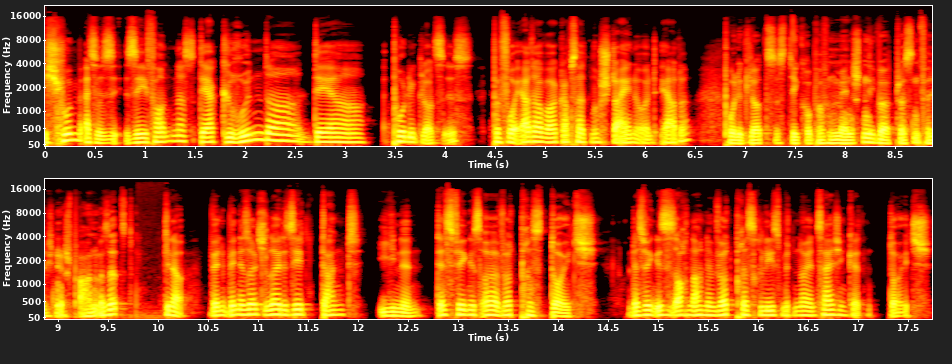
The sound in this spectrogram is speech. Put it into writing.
Ich hole, also See Founders, der Gründer der Polyglots ist. Bevor er da war, gab es halt nur Steine und Erde. Polyglots ist die Gruppe von Menschen, die WordPress in verschiedene Sprachen übersetzt. Genau. Wenn, wenn ihr solche Leute seht, dankt ihnen. Deswegen ist euer WordPress deutsch. Und deswegen ist es auch nach einem WordPress-Release mit neuen Zeichenketten deutsch.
